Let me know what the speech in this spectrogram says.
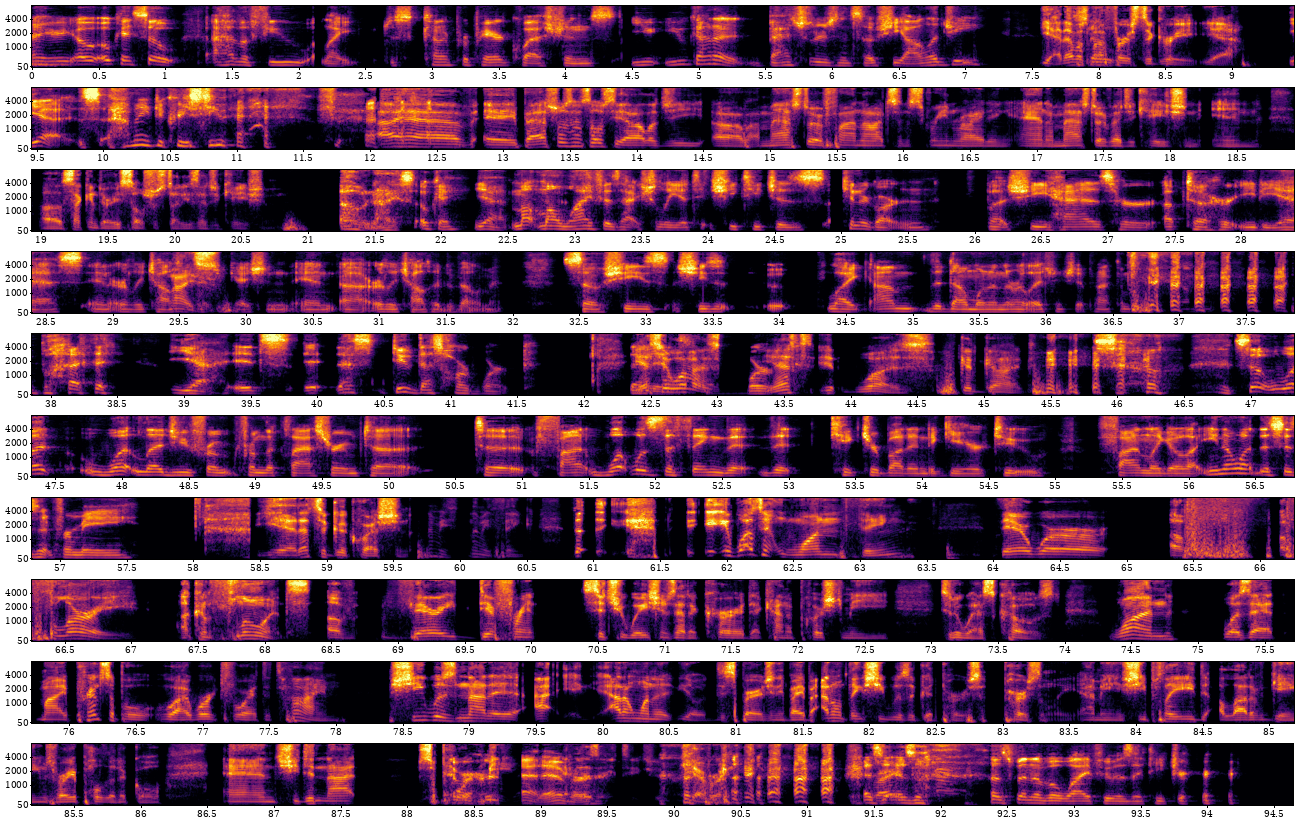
I hear you. Oh, okay. So I have a few like just kind of prepared questions. You you got a bachelor's in sociology? Yeah, that was so, my first degree. Yeah. Yeah. So how many degrees do you have? I have a bachelor's in sociology, uh, a master of fine arts in screenwriting, and a master of education in uh, secondary social studies education. Oh, nice. Okay, yeah. My my wife is actually a t- she teaches kindergarten, but she has her up to her EDS in early childhood Nice. education and uh, early childhood development. So she's she's uh, like I'm the dumb one in the relationship, and I can. but yeah, it's it, that's dude. That's hard work. That Yes, it was. Work. yes, it was. Good God. so so what what led you from from the classroom to to find what was the thing that that kicked your butt into gear to finally go like you know what this isn't for me Yeah, that's a good question. Let me let me think. The, it, wasn't one thing. There were a, a flurry, a confluence of very different situations that occurred that kind of pushed me to the West Coast. One was that my principal, who I worked for at the time, she was not a. I, I don't want to you know disparage anybody, but I don't think she was a good person personally. I mean, she played a lot of games, very political, and she did not never support heard me that ever as a teacher. Yeah, right. as, Right? as a husband of a wife who is a teacher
